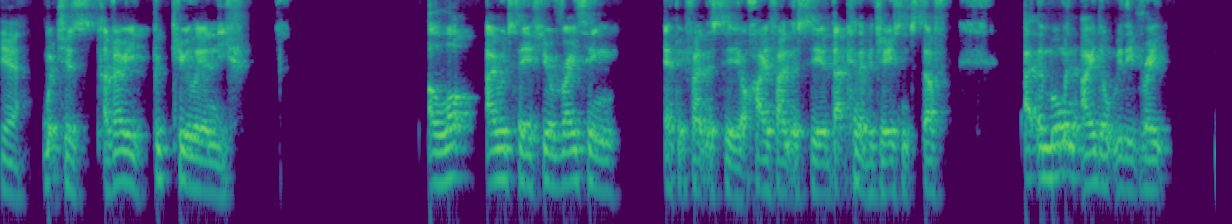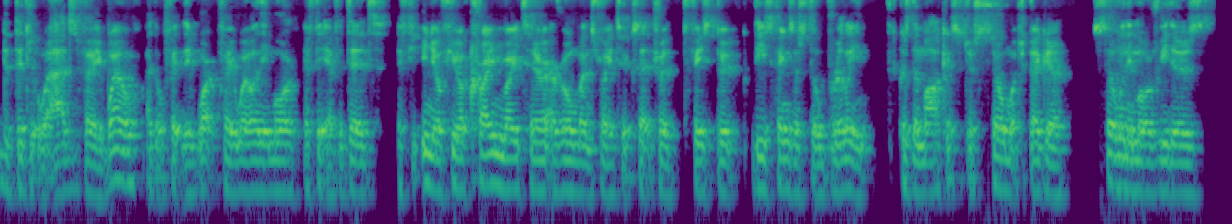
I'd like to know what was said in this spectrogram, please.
Yeah, which is a very peculiar niche. A lot, I would say, if you're writing epic fantasy or high fantasy, or that kind of adjacent stuff, at the moment, I don't really write the digital ads very well. I don't think they work very well anymore. If they ever did, if you know, if you're a crime writer, a romance writer, etc., Facebook, these things are still brilliant because the markets are just so much bigger, so many more readers.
